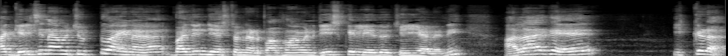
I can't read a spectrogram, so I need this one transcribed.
ఆ గెలిచిన ఆమె చుట్టూ ఆయన భజన చేస్తున్నాడు. పాపం ఆమెను తీసుకెళ్ళి ఏదో చెయ్యాలని అలాగే ఇక్కడ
